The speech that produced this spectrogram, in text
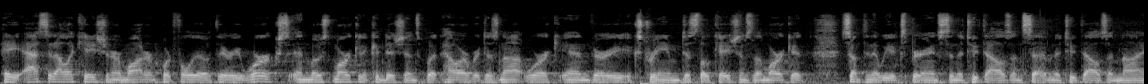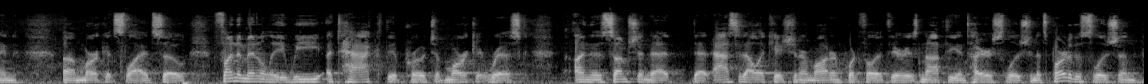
hey, asset allocation or modern portfolio theory works in most market conditions, but however, it does not work in very extreme dislocations in the market, something that we experienced in the 2007 to 2009 uh, market slide. So fundamentally, we attack the approach of market risk on the assumption that, that asset allocation or modern portfolio theory is not the entire solution. It's part of the solution,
